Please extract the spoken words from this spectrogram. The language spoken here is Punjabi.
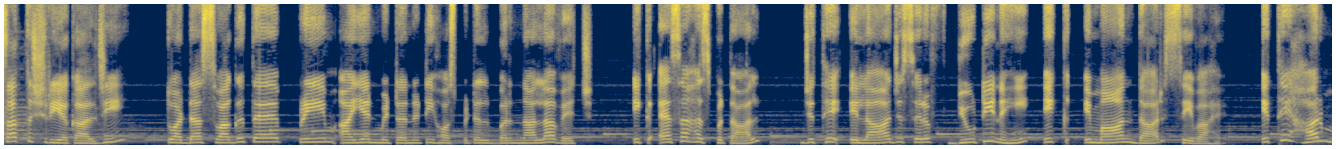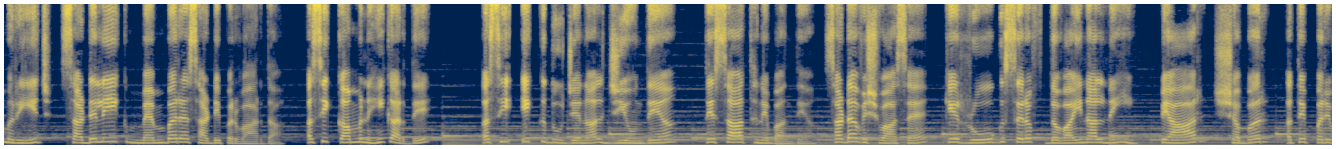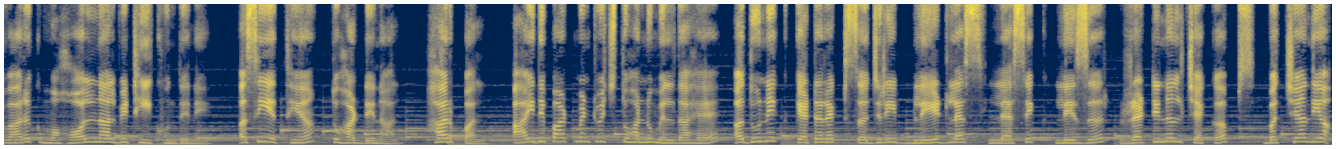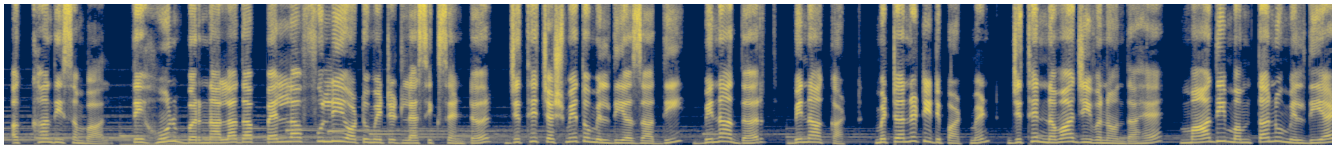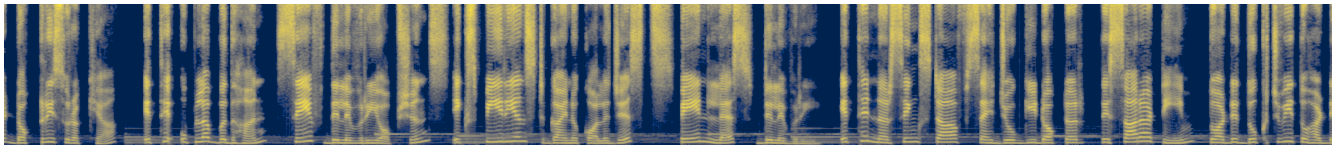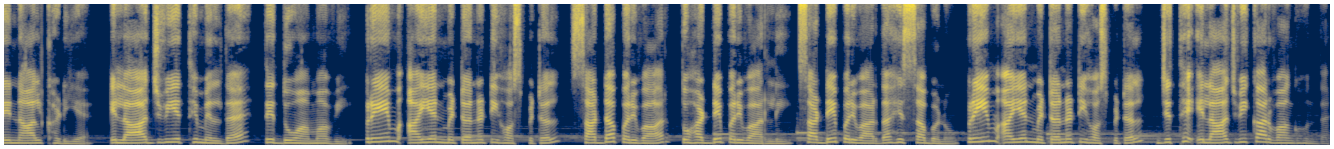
ਸਤਿ ਸ਼੍ਰੀ ਅਕਾਲ ਜੀ। ਤੁਹਾਡਾ ਸਵਾਗਤ ਹੈ Prem eye and maternity hospital Barnala ਵਿੱਚ ਇੱਕ ਐਸਾ ਹਸਪਤਾਲ ਜਿੱਥੇ ਇਲਾਜ ਸਿਰਫ ਡਿਊਟੀ ਨਹੀਂ, ਇੱਕ ਇਮਾਨਦਾਰ ਸੇਵਾ ਹੈ। ਇੱਥੇ ਹਰ ਮਰੀਜ਼ ਸਾਡੇ ਲਈ ਇੱਕ ਮੈਂਬਰ ਹੈ ਸਾਡੇ ਪਰਿਵਾਰ ਦਾ। ਅਸੀਂ ਕੰਮ ਨਹੀਂ ਕਰਦੇ, ਅਸੀਂ ਇੱਕ ਦੂਜੇ ਨਾਲ ਜਿਉਂਦੇ ਹਾਂ ਤੇ ਸਾਥ ਨਿਭਾਉਂਦੇ ਹਾਂ। ਸਾਡਾ ਵਿਸ਼ਵਾਸ ਹੈ ਕਿ ਰੋਗ ਸਿਰਫ ਦਵਾਈ ਨਾਲ ਨਹੀਂ, ਪਿਆਰ, ਸ਼ਬਰ ਅਤੇ ਪਰਿਵਾਰਕ ਮਾਹੌਲ ਨਾਲ ਵੀ ਠੀਕ ਹੁੰਦੇ ਨੇ। ਅਸੀਂ ਇੱਥੇ ਹਾਂ ਤੁਹਾਡੇ ਨਾਲ। ਹਰ ਪਲ, ਆਈ ਡਿਪਾਰਟਮੈਂਟ ਵਿੱਚ ਤੁਹਾਨੂੰ ਮਿਲਦਾ ਹੈ ਆਧੁਨਿਕ cataract surgery, bladeless, LASIK, laser, retinal checkups, ਬੱਚਿਆਂ ਦੀਆਂ ਅੱਖਾਂ ਦੀ ਸੰਭਾਲ। ਤੇ ਹੁਣ ਬਰਨਾਲਾ ਦਾ ਪਹਿਲਾ ਫੁੱਲੀ ਆਟੋਮੇਟਿਡ ਲੈਸਿਕ ਸੈਂਟਰ, ਜਿੱਥੇ ਚਸ਼ਮੇ ਤੋਂ ਮਿਲਦੀ ਆਜ਼ਾਦੀ, ਬਿਨਾਂ ਦਰਦ, ਬਿਨਾਂ ਕੱਟ। ਮੈਟਰਨਿਟੀ ਡਿਪਾਰਟਮੈਂਟ, ਜਿੱਥੇ ਨਵਾਂ ਜੀਵਨ ਆਉਂਦਾ ਹੈ, ਮਾਂ ਦੀ ਮਮਤਾ ਨੂੰ ਮਿਲਦੀ ਹੈ ਡਾਕਟਰੀ ਸੁਰੱਖਿਆ ਇੱਥੇ ਉਪਲਬਧ ਹਨ safe delivery options experienced gynaecologists painless delivery ਇੱਥੇ ਨਰਸਿੰਗ ਸਟਾਫ ਸਹਿਯੋਗੀ ਡਾਕਟਰ ਤੇ ਸਾਰਾ ਟੀਮ ਤੁਹਾਡੇ ਦੁੱਖ 'ਚ ਵੀ ਤੁਹਾਡੇ ਨਾਲ ਖੜੀ ਹੈ। ਇਲਾਜ ਵੀ ਇੱਥੇ ਮਿਲਦਾ ਹੈ ਤੇ ਦੁਆਵਾਂ ਵੀ। ਪ੍ਰੇਮ ਆਈ ਐਨ ਮੈਟਰਨਿਟੀ ਹਸਪੀਟਲ ਸਾਡਾ ਪਰਿਵਾਰ, ਤੁਹਾਡੇ ਪਰਿਵਾਰ ਲਈ, ਸਾਡੇ ਪਰਿਵਾਰ ਦਾ ਹਿੱਸਾ ਬਣੋ। ਪ੍ਰੇਮ ਆਈ ਐਨ ਮੈਟਰਨਿਟੀ ਹਸਪੀਟਲ ਜਿੱਥੇ ਇਲਾਜ ਵੀ ਘਰ ਵਾਂਗ ਹੁੰਦਾ ਹੈ।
